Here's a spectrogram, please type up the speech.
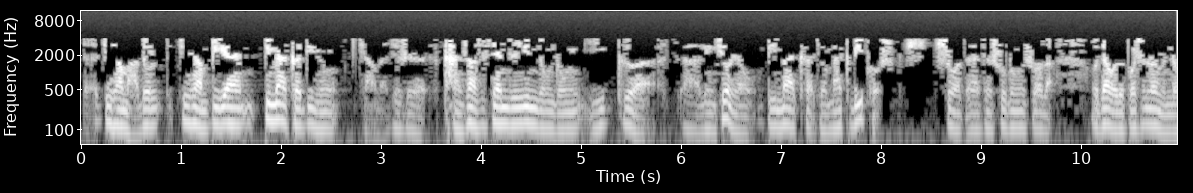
就像马杜，就像毕安毕麦克弟兄。讲的就是堪萨斯先知运动中一个呃领袖人物，比麦克就麦克利普说在在书中说的。我在我的博士论文中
